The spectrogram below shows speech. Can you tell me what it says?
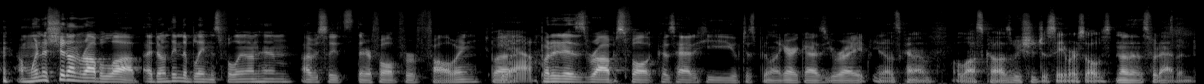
I'm gonna shit on Rob a lot. I don't think the blame is fully on him. Obviously, it's their fault for following, but Yeah. but it is Rob's fault because had he just been like, "All right, guys, you're right," you know, it's kind of a lost cause. We should just save ourselves. None of this would have happened,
